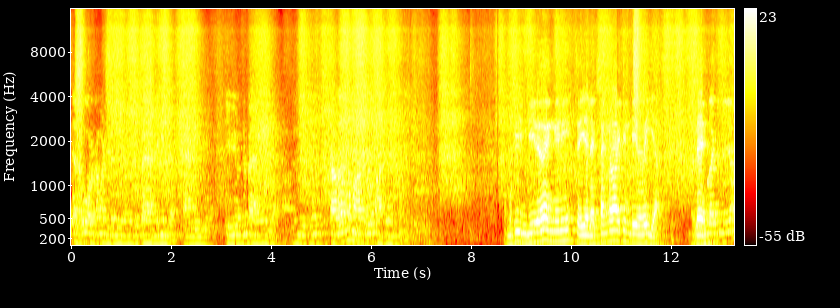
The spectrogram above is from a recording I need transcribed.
ചിലവ് കുറയ്ക്കാൻ വേണ്ടിയിട്ട് പാൻഡിങ് ഇല്ല. ടി വി കൊണ്ട് പാൻഡിങ് ഇല്ല. കളറിന് മാത്രമേ മാറ്റം നമുക്ക് ഇന്റീരിയർ എങ്ങനെ ചെയ്യാം? ലക്ഷങ്ങളായിട്ട് ഇന്റീരിയർ ചെയ്യാം. അല്ലേ? സിമ്പിളായിട്ട് ചെയ്യാം.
